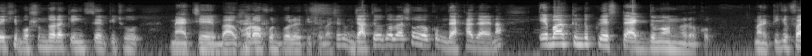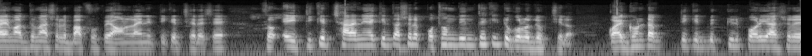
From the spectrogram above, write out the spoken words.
দেখি বসুন্ধরা কিংসের কিছু ম্যাচে বা ঘরোয়া হ্যাঁ। ফুটবলের কিছু ম্যাচে কিন্তু জাতীয় দল আসলে ওরকম দেখা যায় না। এবার কিন্তু ক্রেজটা একদমই অন্যরকম। মানে টিকিফাইয়ের মাধ্যমে আসলে বাফুফে অনলাইনে টিকিট ছেড়েছে। তো এই টিকিট ছাড়া নিয়ে কিন্তু আসলে প্রথম দিন থেকে একটু গোলযোগ ছিল। কয়েক ঘণ্টা টিকিট বিক্রির পরই আসলে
